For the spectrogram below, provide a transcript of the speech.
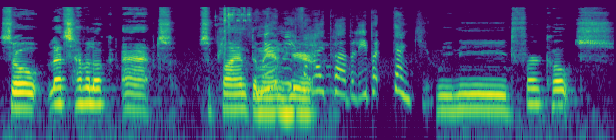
so let's have a look at supply and demand no here. hyperbole, but thank you. We need fur coats.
